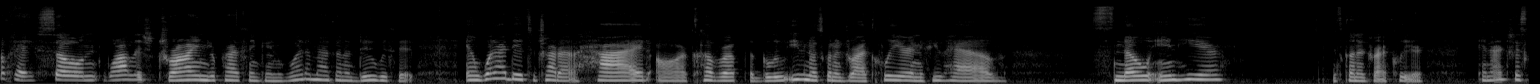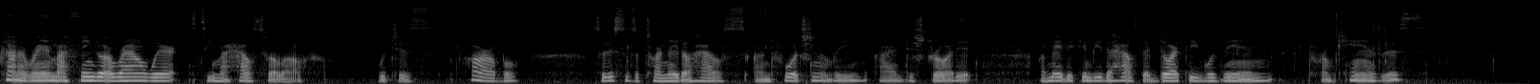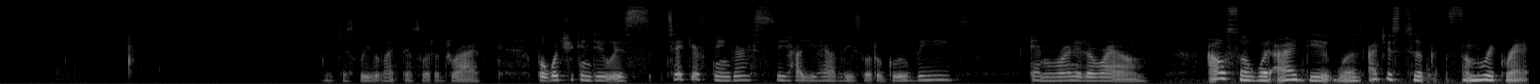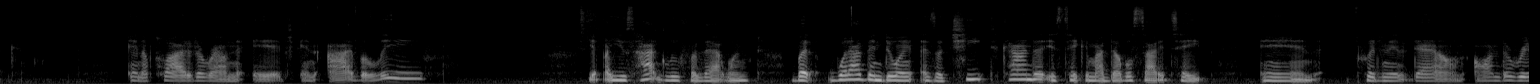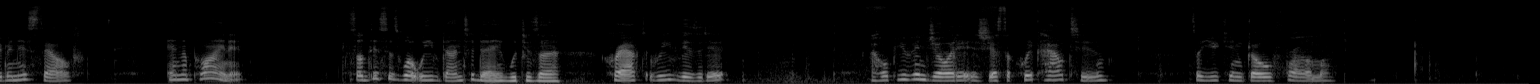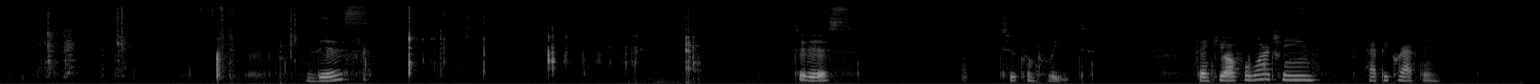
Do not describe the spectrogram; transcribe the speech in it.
Okay so while it's drying you're probably thinking what am I gonna do with it? And what I did to try to hide or cover up the glue even though it's to dry clear and if you have snow in here it's going to dry clear and I just kind of ran my finger around where, see, my house fell off, which is horrible. So this is a tornado house. Unfortunately, I destroyed it. Or maybe it can be the house that Dorothy was in from Kansas. Let me just leave it like that so it'll dry. But what you can do is take your finger, see how you have these little glue beads, and run it around also what I did was I just took some rickrack and applied it around the edge. And I believe yep I used hot glue for that one. But what I've been doing as a cheat kinda is taking my double-sided tape and putting it down on the ribbon itself and applying it. So this is what we've done today which is a craft revisited I hope you've enjoyed it. It's just a quick how-to So you can go from this to this to complete. Thank you all for watching. Happy crafting.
